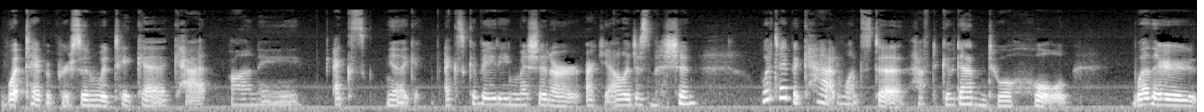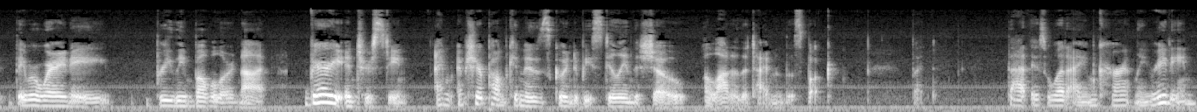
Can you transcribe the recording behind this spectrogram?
what type of person would take a cat on a ex, you know, like excavating mission or archaeologist mission. What type of cat wants to have to go down into a hole, whether they were wearing a breathing bubble or not? Very interesting. I'm, I'm sure Pumpkin is going to be stealing the show a lot of the time in this book. But that is what I am currently reading.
